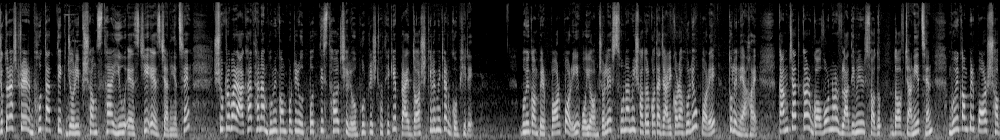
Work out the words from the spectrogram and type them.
যুক্তরাষ্ট্রের ভূতাত্ত্বিক জরিপ সংস্থা ইউএসজিএস জানিয়েছে, শুক্রবার আঘাত হানা ভূমিকম্পটির উৎপত্তিস্থল ছিল ভূপৃষ্ঠ থেকে প্রায় দশ কিলোমিটার গভীরে। ভূমিকম্পের পরপরই ওই অঞ্চলে সুনামি সতর্কতা জারি করা হলেও পরে তুলে নেওয়া হয়। কামচাতকার গভর্নর ভ্লাদিমির সদভ জানিয়েছেন, ভূমিকম্পের পর সব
